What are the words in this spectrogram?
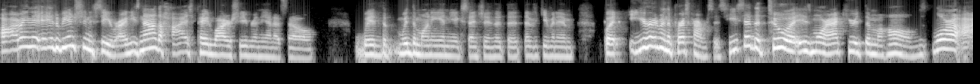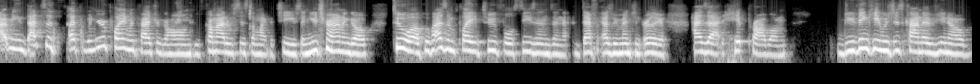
I mean, it'll be interesting to see, right? He's now the highest paid wide receiver in the NFL with the with the money and the extension that, they've given him. But you heard him in the press conferences. He said that Tua is more accurate than Mahomes. Laura, I mean, that's a that, when you're playing with Patrick Mahomes, you've come out of a system like the Chiefs, and you turn and go Tua, who hasn't played two full seasons, and def, as we mentioned earlier, has that hip problem. Do you think he was just kind of, you know,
